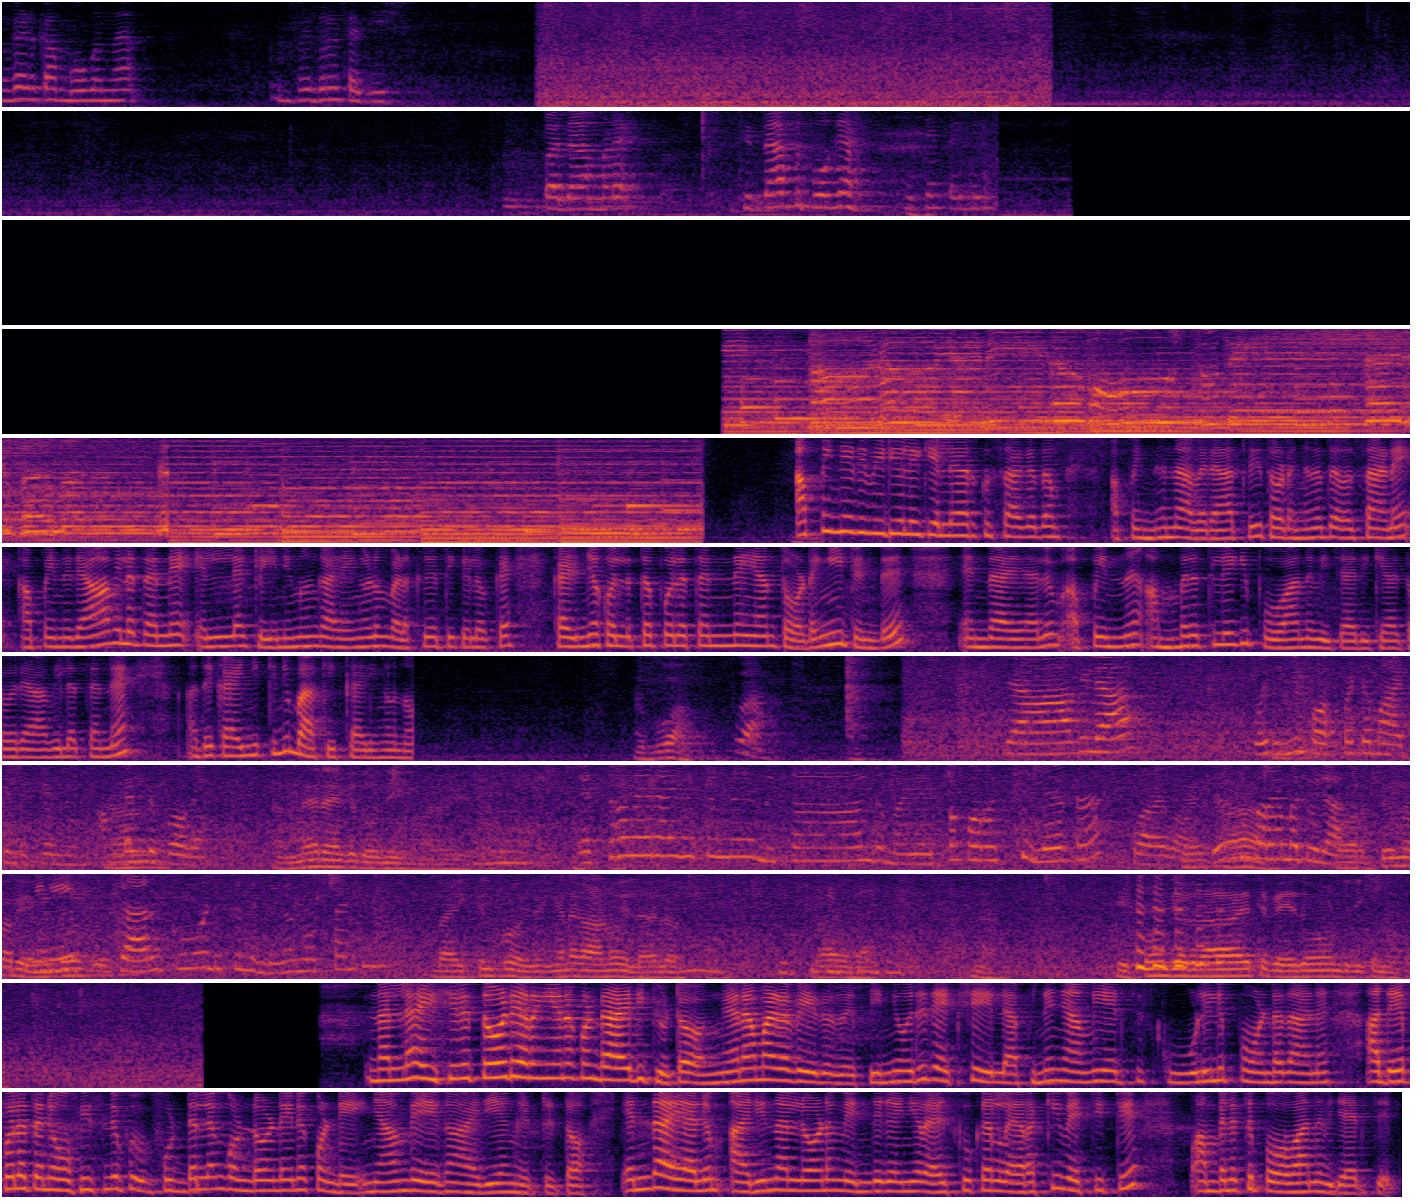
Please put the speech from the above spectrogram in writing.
പങ്കെടുക്കാൻ പോകുന്ന വിതുൾ സജീഷ്. അപ്പൊ അതാ നമ്മളെ സിദ്ധാർത്ഥ് പോകുക അപ്പം ഇന്ന് ഇത് വീഡിയോയിലേക്ക് എല്ലാവർക്കും സ്വാഗതം. അപ്പം ഇന്ന് നവരാത്രി തുടങ്ങുന്ന ദിവസമാണ്. അപ്പം ഇന്ന് രാവിലെ തന്നെ എല്ലാ ക്ലീനിങ്ങും കാര്യങ്ങളും വിളക്ക് കത്തിക്കലും ഒക്കെ കഴിഞ്ഞ കൊല്ലത്തെ പോലെ തന്നെ ഞാൻ തുടങ്ങിയിട്ടുണ്ട്. എന്തായാലും അപ്പം ഇന്ന് അമ്പലത്തിലേക്ക് പോകാമെന്ന് വിചാരിക്കുക കേട്ടോ രാവിലെ തന്നെ. അത് കഴിഞ്ഞിട്ടിന് ബാക്കി കാര്യങ്ങൾ രാവിലെ ഒരുങ്ങി പുറപ്പെട്ട് മാറ്റി നിൽക്കുന്നു. അമ്പലത്തിൽ പോകാൻ. എത്ര നേരമായി നിൽക്കുന്നത് നിൽക്കാണ്ട് മഴ ഇപ്പൊ കുറച്ചില്ലേ സാർ കുറച്ചൊന്നും പറയാൻ പറ്റൂല. ഇങ്ങനെ ബൈക്കിൽ പോയി. ഇങ്ങനെ കാണുമില്ലല്ലോ ഇപ്പോൾ ചെറുതായിട്ട് പെയ്തുകൊണ്ടിരിക്കുന്നുണ്ട്. നല്ല ഐശ്വര്യത്തോടെ ഇറങ്ങിയതിനെ കൊണ്ടായിരിക്കും കേട്ടോ അങ്ങനെ മഴ പെയ്തത്. പിന്നെ ഒരു രക്ഷയില്ല. പിന്നെ ഞാൻ വിചാരിച്ച് സ്കൂളിൽ പോകേണ്ടതാണ്. അതേപോലെ തന്നെ ഓഫീസിൽ ഫുഡെല്ലാം കൊണ്ടുപോകേണ്ടതിനെ കൊണ്ടേ ഞാൻ വേഗം അരി അങ്ങ് ഇട്ടിട്ടോ എന്തായാലും അരി നല്ലോണം വെന്ത് കഴിഞ്ഞ് റൈസ് കുക്കറിൽ ഇറക്കി വെച്ചിട്ട് അമ്പലത്തിൽ പോവാമെന്ന് വിചാരിച്ച്.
